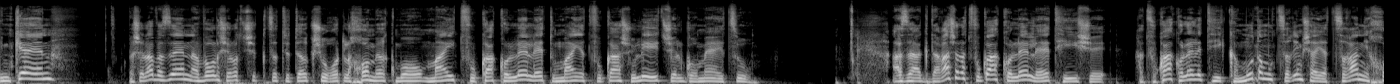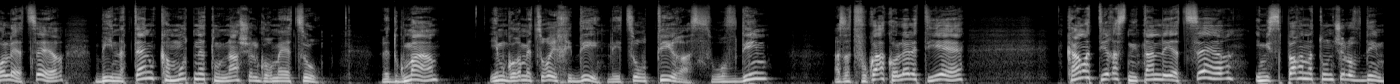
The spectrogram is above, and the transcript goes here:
אם כן, בשלב הזה נעבור לשאלות שקצת יותר קשורות לחומר, כמו מהי תפוקה כוללת ומהי התפוקה השולית של גורמי הייצור. אז ההגדרה של התפוקה הכוללת היא שהתפוקה הכוללת היא כמות המוצרים שהיצרן יכול לייצר בהינתן כמות נתונה של גורמי ייצור. לדוגמה, אם גורם ייצור היחידי לייצור תירס הוא עובדים, אז התפוקה הכוללת תהיה כמה תירס ניתן לייצר עם מספר נתון של עובדים.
